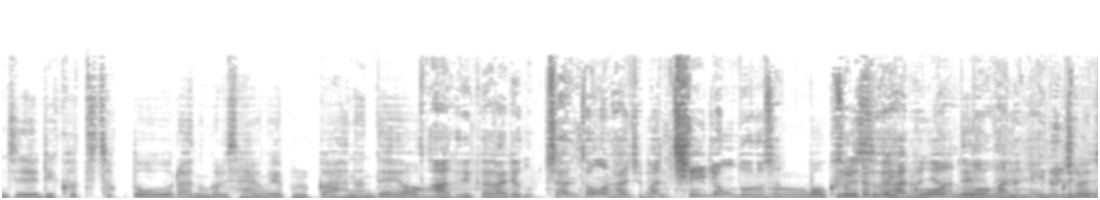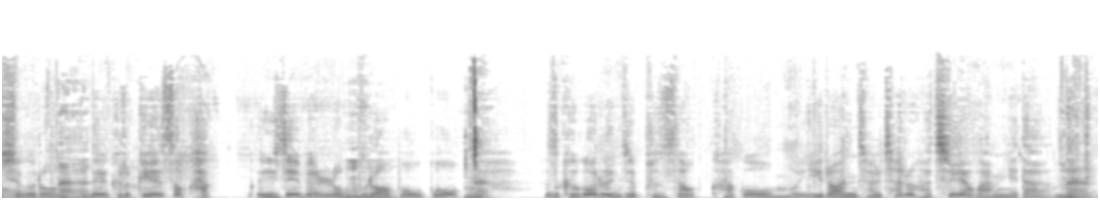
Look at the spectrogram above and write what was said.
이제 리커트 척도라는 걸 사용해 볼까 하는데요. 아 그러니까 가령 찬성을 하지만 7 정도로 음, 뭐 그럴 수도 있고 하느냐, 네, 뭐 네. 하느냐 이런 그런 식으로. 식으로. 네. 네. 그렇게 해서 각 의제별로 물어보고 네. 그래서 그거를 이제 분석하고 뭐 이런 절차를 거치려고 합니다. 네. 네.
